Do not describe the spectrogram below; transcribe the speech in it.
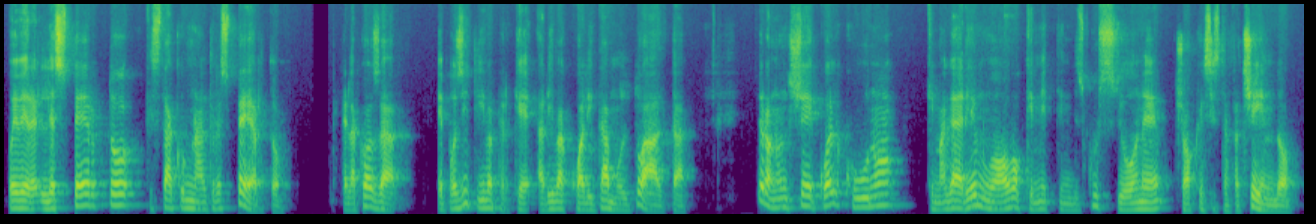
Puoi avere l'esperto che sta con un altro esperto e la cosa è positiva perché arriva a qualità molto alta, però non c'è qualcuno che magari è nuovo che mette in discussione ciò che si sta facendo.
